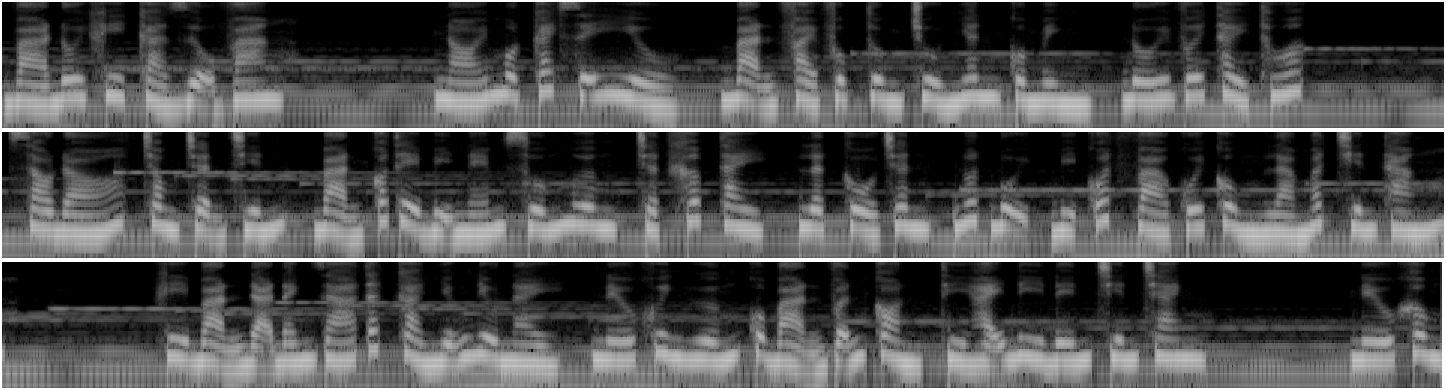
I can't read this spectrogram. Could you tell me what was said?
và đôi khi cả rượu vang. Nói một cách dễ hiểu, bạn phải phục tùng chủ nhân của mình, đối với thầy thuốc. Sau đó, trong trận chiến, bạn có thể bị ném xuống mương, chật khớp tay, lật cổ chân, nuốt bụi, bị quất và cuối cùng là mất chiến thắng. Khi bạn đã đánh giá tất cả những điều này, nếu khuynh hướng của bạn vẫn còn thì hãy đi đến chiến tranh. Nếu không,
